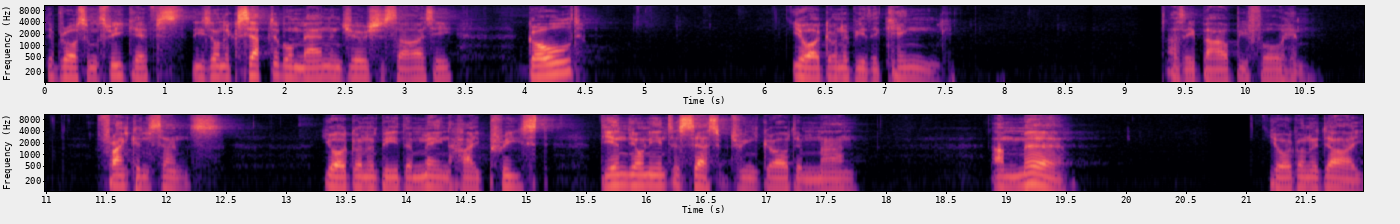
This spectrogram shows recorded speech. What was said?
They brought him three gifts, these unacceptable men in Jewish society gold, you are going to be the king, as they bowed before him. Frankincense, you are going to be the main high priest the only intercessor between God and man. And myrrh, you are going to die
